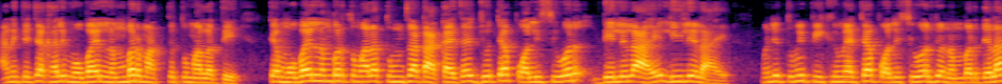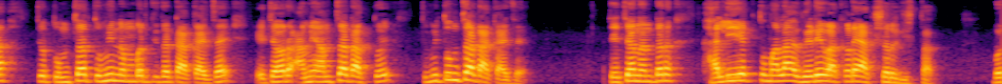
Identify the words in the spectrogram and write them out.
आणि त्याच्याखाली मोबाईल नंबर मागतं तुम्हाला ते. त्या मोबाईल नंबर तुम्हाला तुमचा टाकायचा आहे जो त्या पॉलिसीवर दिलेला आहे लिहिलेला आहे. म्हणजे तुम्ही पीक विम्याच्या पॉलिसीवर जो नंबर दिला तो तुमचा तुम्ही नंबर तिथं टाकायचा आहे याच्यावर आम्ही आमचा टाकतोय तुम्ही तुमचा टाकायचा आहे त्याच्यानंतर खाली एक तुम्हाला वेडेवाकडे अक्षर दिसतात. व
